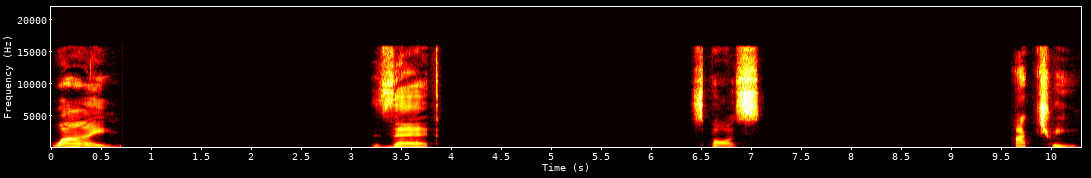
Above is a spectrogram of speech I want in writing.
Y Z. Sports. Archery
